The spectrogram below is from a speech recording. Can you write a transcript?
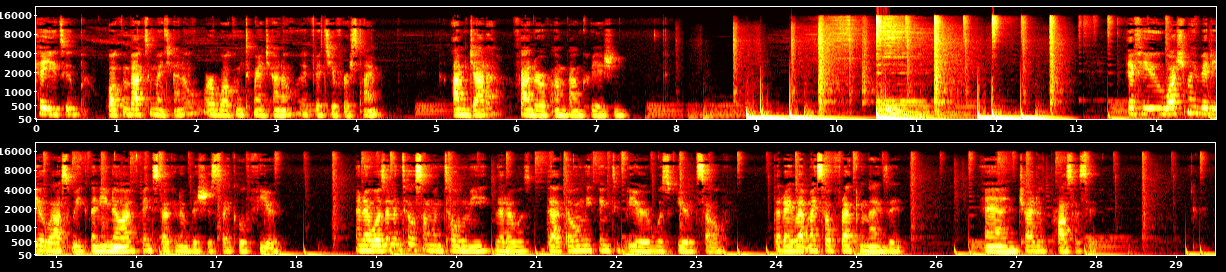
Hey YouTube, welcome back to my channel, or welcome to my channel if it's your first time. I'm Jada, founder of Unbound Creation. If you watched my video last week, then you know I've been stuck in a vicious cycle of fear. And it wasn't until someone told me that I was that the only thing to fear was fear itself, that I let myself recognize it and try to process it.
